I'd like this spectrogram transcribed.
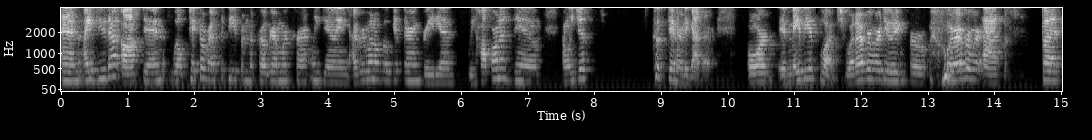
And I do that often. We'll pick a recipe from the program we're currently doing. Everyone will go get their ingredients. We hop on a Zoom and we just cook dinner together. Or it, maybe it's lunch, whatever we're doing for wherever we're at but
